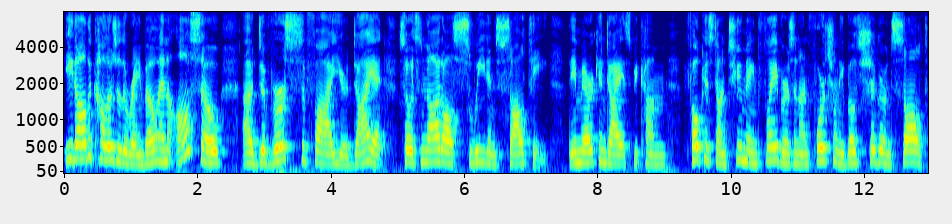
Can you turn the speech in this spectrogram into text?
eat all the colors of the rainbow and also uh, diversify your diet so it's not all sweet and salty. The American diet's become focused on two main flavors, and unfortunately, both sugar and salt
